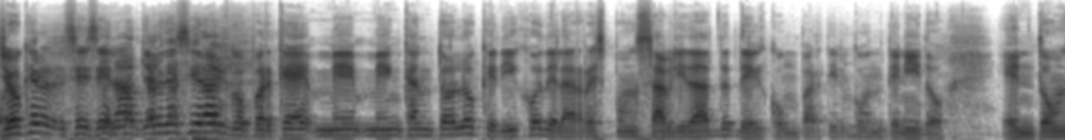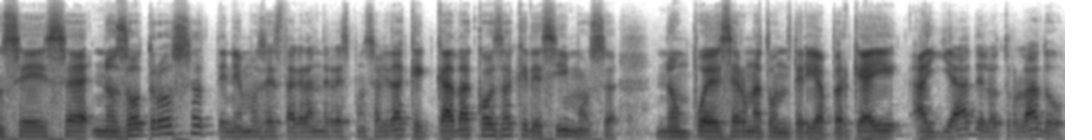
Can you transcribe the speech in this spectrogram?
yo quiero, sí, sí, no, quiero decir algo porque me, me, encantó lo que dijo de la responsabilidad del compartir contenido. Entonces, eh, nosotros tenemos esta grande responsabilidad que cada cosa que decimos no puede ser una tontería, porque hay allá del otro lado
